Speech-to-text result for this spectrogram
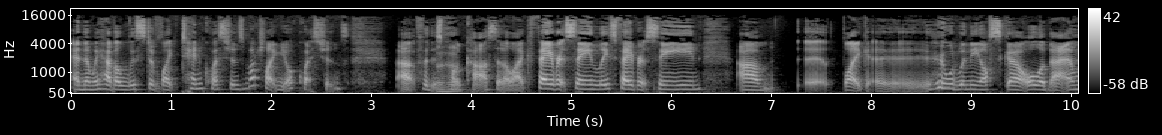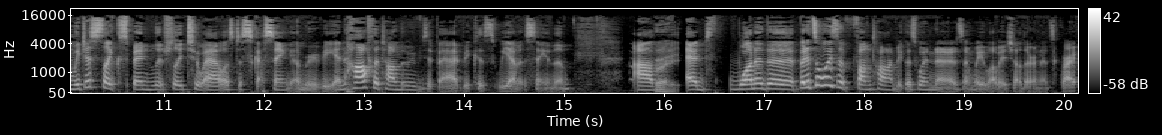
and then we have a list of like 10 questions, much like your questions uh, for this podcast, that are like favorite scene, least favorite scene, um, uh, like uh, who would win the Oscar, all of that, and we just like spend literally two hours discussing a movie, and half the time the movies are bad because we haven't seen them. Um, Right. And one of the, but it's always a fun time because we're nerds and we love each other and it's great.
